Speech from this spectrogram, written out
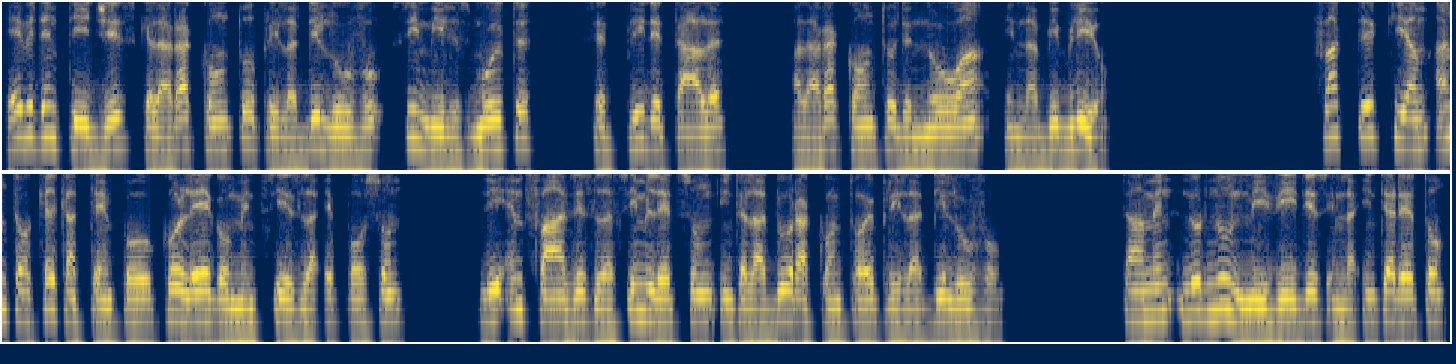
evidentigis che la racconto pri la diluvo similis multe, sed pli detale alla racconto de Noa in la Biblio. Fakte, ciam anto quelca tempo collego mencies la eposon, li emfazis la similecon inter la du raccontoi pri la diluvo. Tamen, nur nun mi vidis in la interreto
